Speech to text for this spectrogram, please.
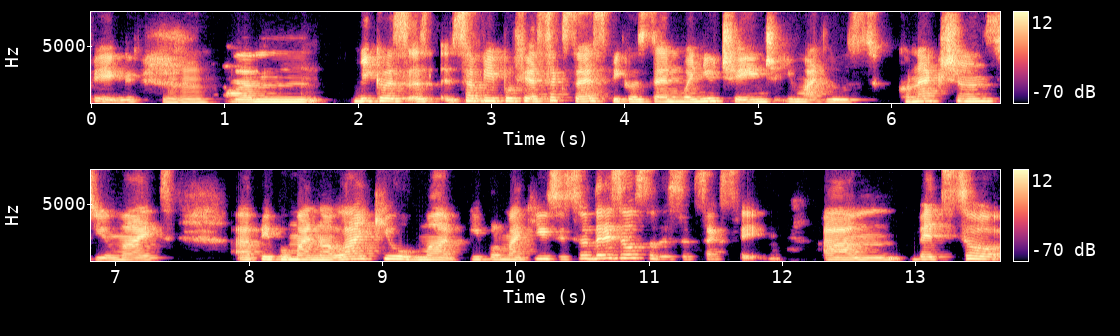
thing mm-hmm. um, because uh, some people fear success because then when you change you might lose connections you might uh, people might not like you might people might use it so there is also the success thing. Um, but so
